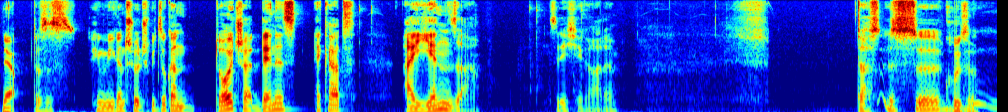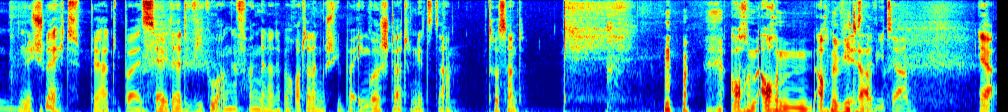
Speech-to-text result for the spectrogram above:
Ja. Das ist irgendwie ganz schön. Spielt sogar ein Deutscher, Dennis Eckert Ayensa, sehe ich hier gerade. Das ist äh, Grüße. Nicht schlecht. Der hat bei Celta de Vigo angefangen, dann hat er bei Rotterdam gespielt, bei Ingolstadt und jetzt da. Interessant. Auch, ein, auch, ein, auch eine Vita. eine Vita. Ja.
